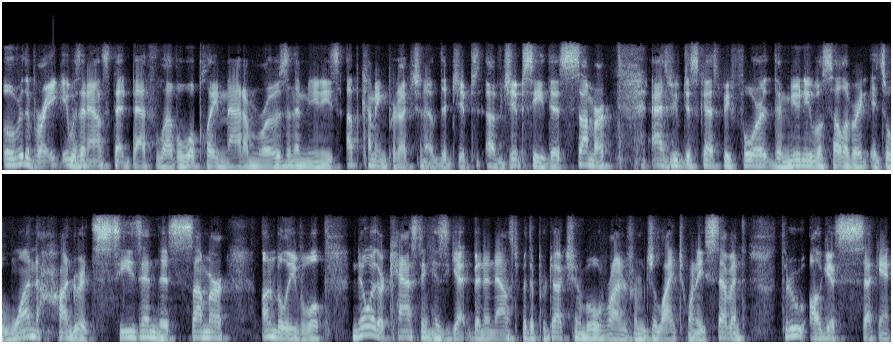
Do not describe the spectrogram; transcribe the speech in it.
Over the break, it was announced that Beth Leavel will play Madame Rose in the Muny's upcoming production of the Gyps- of Gypsy this summer. As we've discussed before, the Muny will celebrate its 100th season this summer. Unbelievable. No other casting has yet been announced, but the production will run from July 27th through August 2nd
